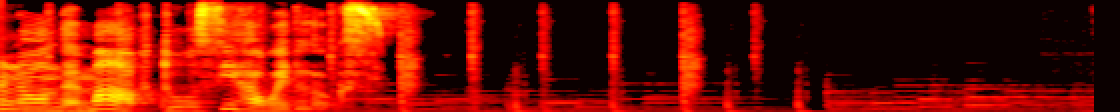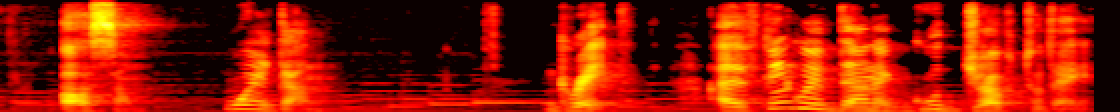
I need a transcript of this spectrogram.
Turn on the map to see how it looks. Awesome, we're done. Great, I think we've done a good job today.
